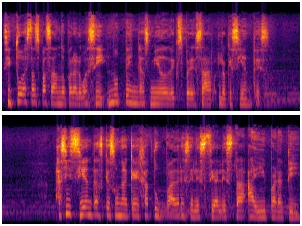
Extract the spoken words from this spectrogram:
si tú estás pasando por algo así, no tengas miedo de expresar lo que sientes. Así sientas que es una queja, tu Padre Celestial está ahí para ti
